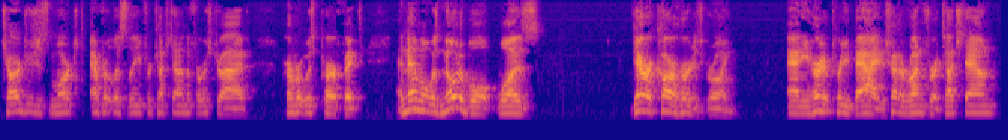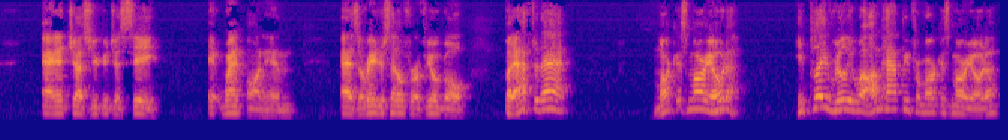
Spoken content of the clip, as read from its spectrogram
Chargers just marched effortlessly for touchdown in the first drive. Herbert was perfect. And then what was notable was Derek Carr hurt his groin. And he hurt it pretty bad. He was trying to run for a touchdown, and it just, you could just see it went on him as the Raiders settled for a field goal. But after that, Marcus Mariota, he played really well. I'm happy for Marcus Mariota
